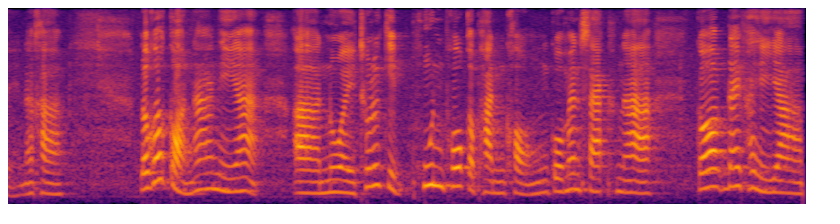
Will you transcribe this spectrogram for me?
ยนะคะ แล้วก็ก่อนหน้านี้อ่าหน่วยธุรกิจหุ้นโภคภัณฑ์ของ Goldman Sachs นะคะก็ได้พยายาม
